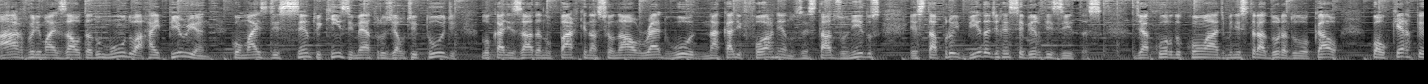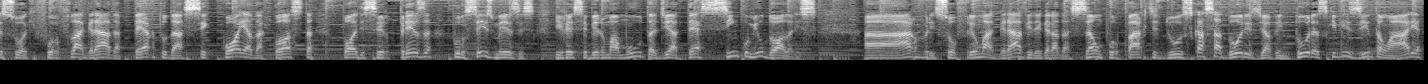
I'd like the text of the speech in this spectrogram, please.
A árvore mais alta do mundo, a Hyperion, com mais de 115 metros de altitude, localizada no Parque Nacional Redwood, na Califórnia, nos Estados Unidos, está proibida de receber visitas. De acordo com a administradora do local, qualquer pessoa que for flagrada perto da sequoia da costa pode ser presa por seis meses e receber uma multa de até 5 mil dólares. A árvore sofreu uma grave degradação por parte dos caçadores de aventuras que visitam a área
